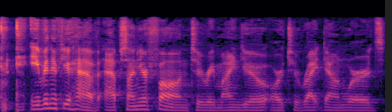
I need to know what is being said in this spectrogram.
even if you have apps on your phone to remind you or to write down words,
